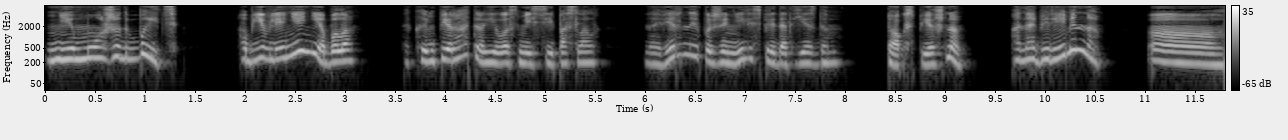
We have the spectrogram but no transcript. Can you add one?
«Не может быть! Объявления не было». «Так император его с миссией послал. Наверное, поженились перед отъездом. Так спешно? Она беременна? А,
